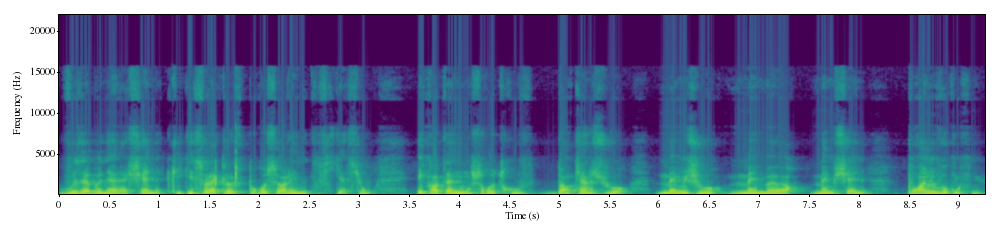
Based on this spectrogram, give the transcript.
vous abonner à la chaîne. Cliquez sur la cloche pour recevoir les notifications. Et quant à nous, on se retrouve dans 15 jours, même jour, même heure, même chaîne, pour un nouveau contenu.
